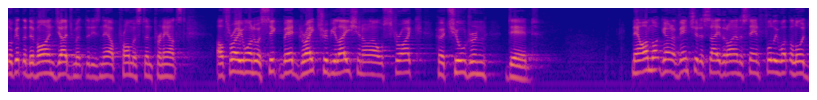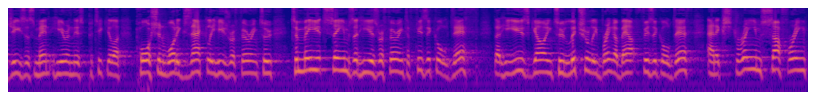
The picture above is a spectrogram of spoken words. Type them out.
Look at the divine judgment that is now promised and pronounced I'll throw you onto a sick bed, great tribulation, and I will strike her children dead. Now, I'm not going to venture to say that I understand fully what the Lord Jesus meant here in this particular portion, what exactly he's referring to. To me, it seems that he is referring to physical death, that he is going to literally bring about physical death and extreme suffering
